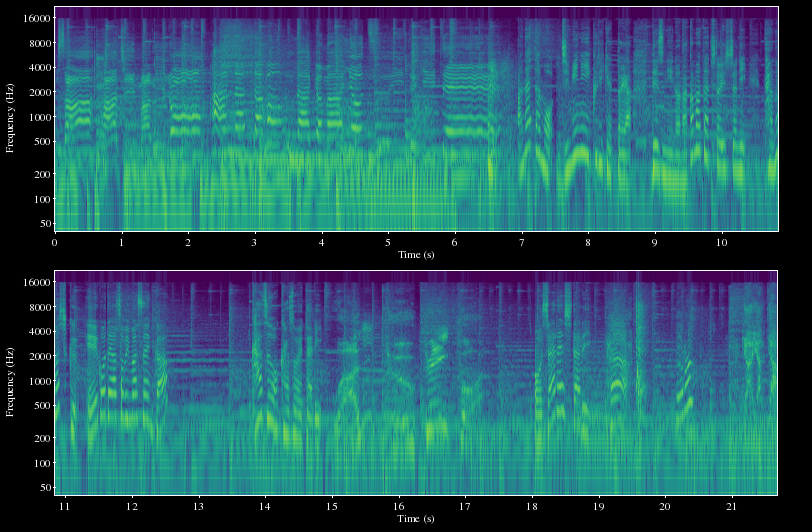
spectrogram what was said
う。さあ始まるよ。あなたも仲間よついてきて。あなたもジミニークリケットやディズニーの仲間たちと一緒に楽しく英語で遊びませんか？数を数えたり。One, two, three, four. おしゃれしたりややや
